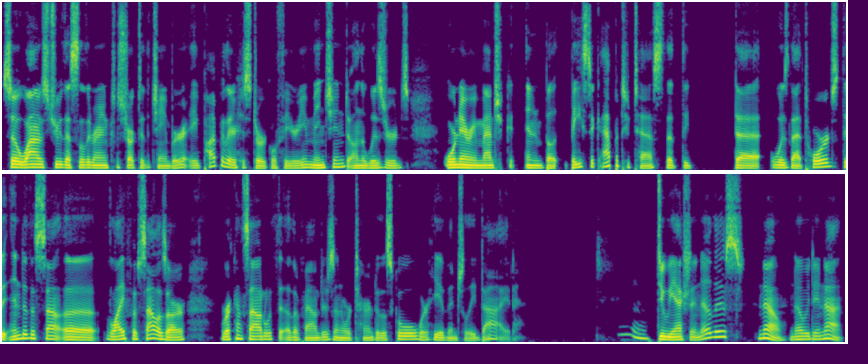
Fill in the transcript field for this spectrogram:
So while it's true that Slytherin constructed the chamber, a popular historical theory mentioned on the wizard's ordinary magic and ba- basic aptitude test that the that was that towards the end of the Sal- uh, life of Salazar, reconciled with the other founders and returned to the school where he eventually died. Hmm. Do we actually know this? No, no, we do not.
